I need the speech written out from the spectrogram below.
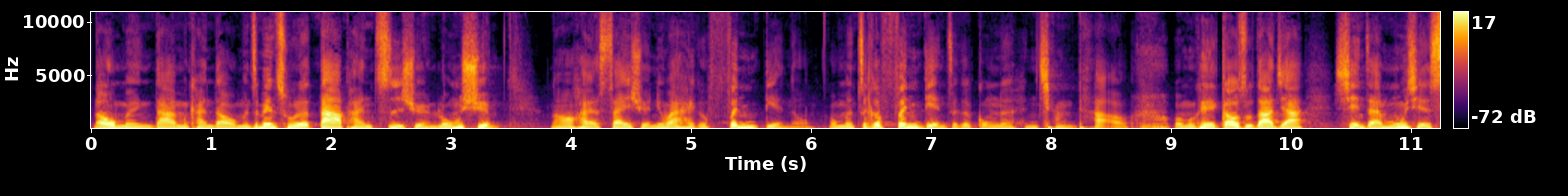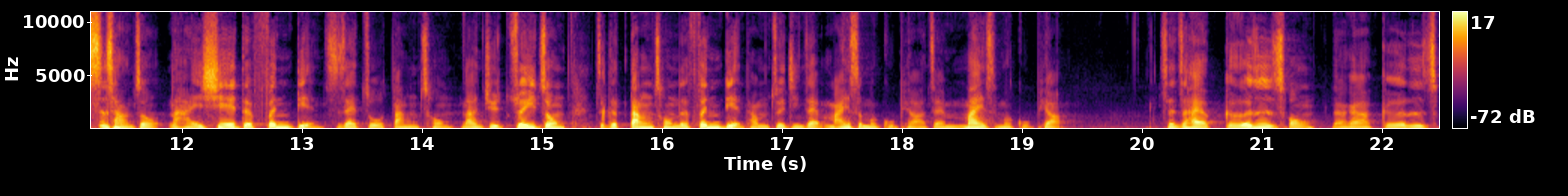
那我们大家有没有看到？我们这边除了大盘自选、龙选、然后还有筛选，另外还有个分点哦。我们这个分点这个功能很强大哦，我们可以告诉大家，现在目前市场中哪一些的分点是在做当冲，那你去追踪这个当冲的分点，他们最近在买什么股票，在卖什么股票，甚至还有隔日冲，大家看，隔日冲，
